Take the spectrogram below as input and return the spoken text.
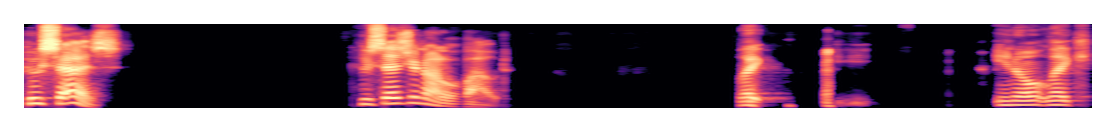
Who says? Who says you're not allowed? Like, you know, like,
